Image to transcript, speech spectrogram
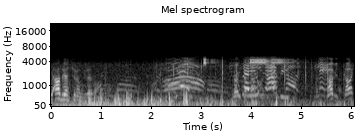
I Adrian się rozgrzewa. Dawid, tak?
